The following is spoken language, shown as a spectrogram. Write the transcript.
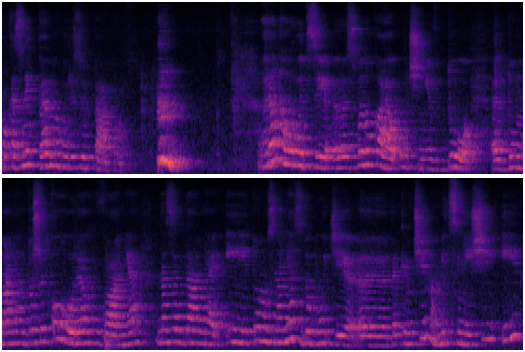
показник певного результату. Гра на уроці е, спонукає учнів до е, думання, до швидкого реагування на завдання, і тому знання здобуті е, таким чином міцніші і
